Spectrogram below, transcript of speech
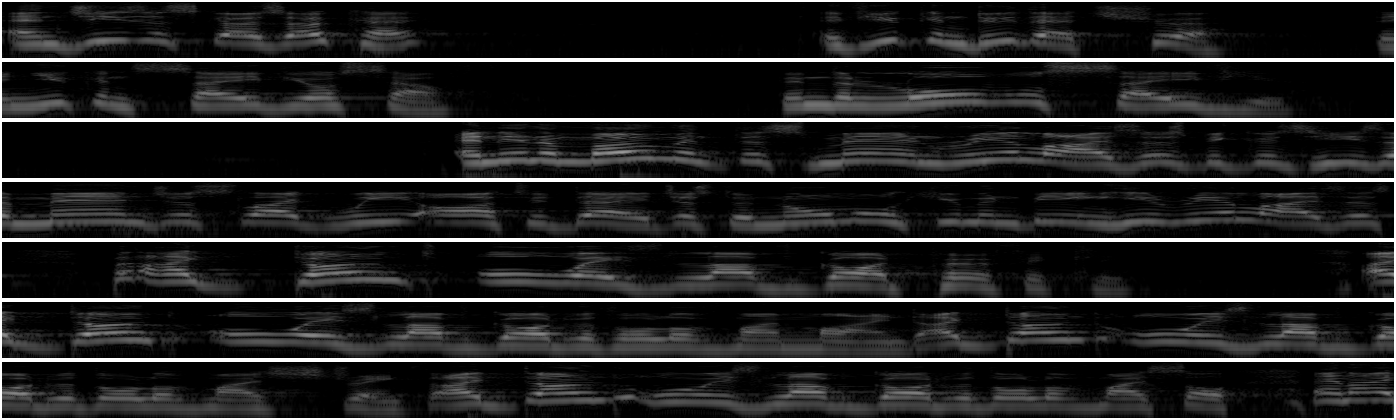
And Jesus goes, okay, if you can do that, sure then you can save yourself. Then the law will save you. And in a moment, this man realizes, because he's a man just like we are today, just a normal human being, he realizes, but I don't always love God perfectly. I don't always love God with all of my mind. I don't always love God with all of my strength. I don't always love God with all of my soul. And I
